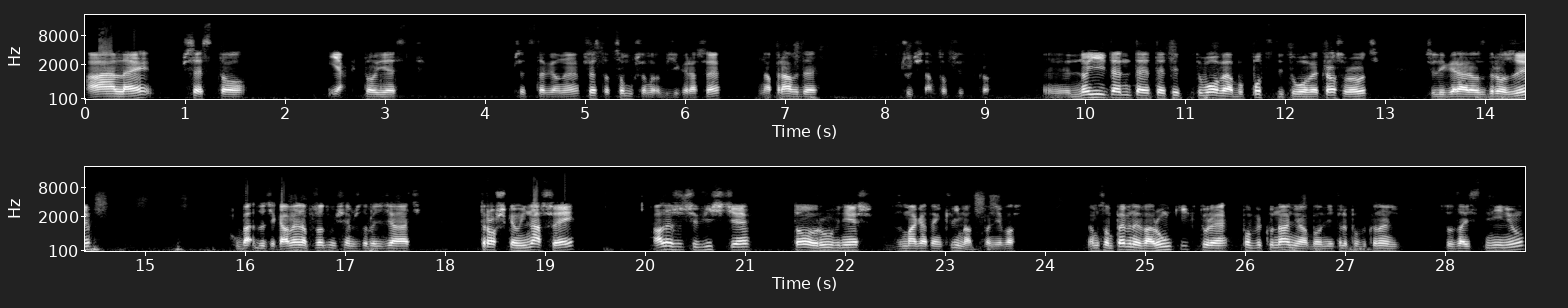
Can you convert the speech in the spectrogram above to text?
ale przez to, jak to jest przedstawione, przez to, co muszą robić gracze, naprawdę czuć tam to wszystko. No i ten, te, te tytułowe albo podtytułowe Crossroads, czyli gra rozdroży, bardzo ciekawe. Na początku myślałem, że to będzie działać troszkę inaczej, ale rzeczywiście to również wzmaga ten klimat, ponieważ tam są pewne warunki, które po wykonaniu, albo nie tyle po wykonaniu, co zaistnieniu,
